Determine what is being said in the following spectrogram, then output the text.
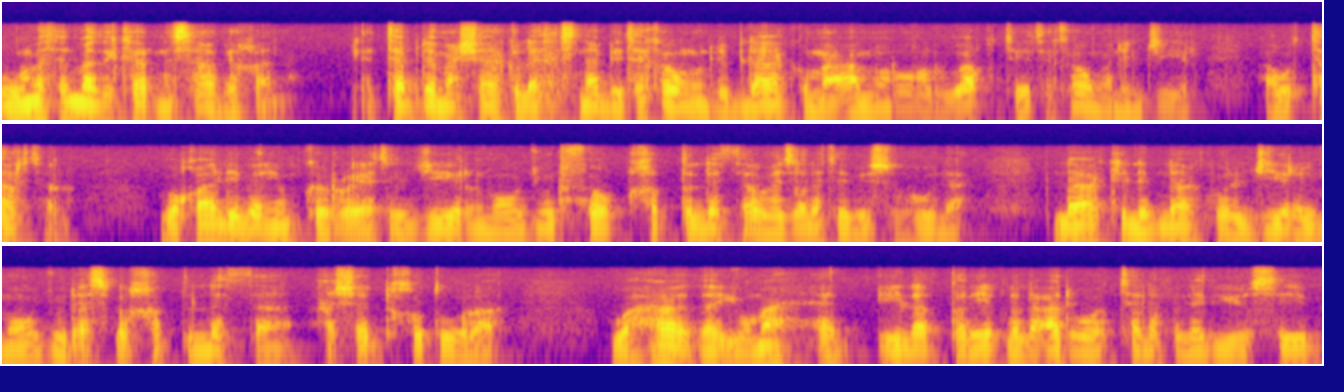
ومثل ما ذكرنا سابقا تبدأ مشاكل الأسنان بتكون ال plaque ومع مرور الوقت يتكون الجير أو ال tartar. وغالبا يمكن رؤية الجير الموجود فوق خط اللثة أو إزالته بسهولة لكن ال plaque والجير الموجود أسفل خط اللثة أشد خطورة. وهذا يمهد إلى الطريق للعدوى والتلف الذي يصيب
